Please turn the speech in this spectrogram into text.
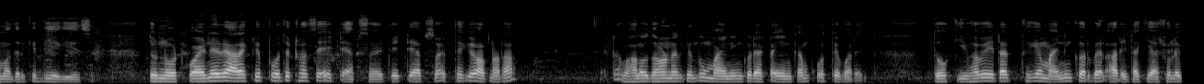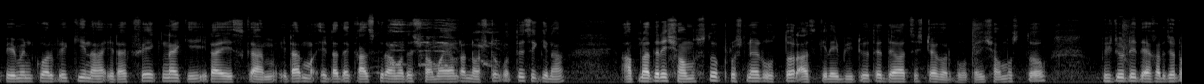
আমাদেরকে দিয়ে গিয়েছে। তো নোট কয়েনের আরেকটি প্রজেক্ট হচ্ছে এই ট্যাপ সোয়াইপ এই ট্যাপ সোয়াইপ থেকেও আপনারা একটা ভালো ধরনের কিন্তু মাইনিং করে একটা ইনকাম করতে পারেন। তো কীভাবে এটার থেকে মাইনিং করবেন আর এটা কি আসলে পেমেন্ট করবে কি না, এটা ফেক নাকি, এটা স্ক্যাম এটার এটাতে কাজ করে আমাদের সময় আমরা নষ্ট করতেছি কি না আপনাদের এই সমস্ত প্রশ্নের উত্তর আজকের এই ভিডিওতে দেওয়ার চেষ্টা করব। তাই সমস্ত ভিডিওটি দেখার জন্য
